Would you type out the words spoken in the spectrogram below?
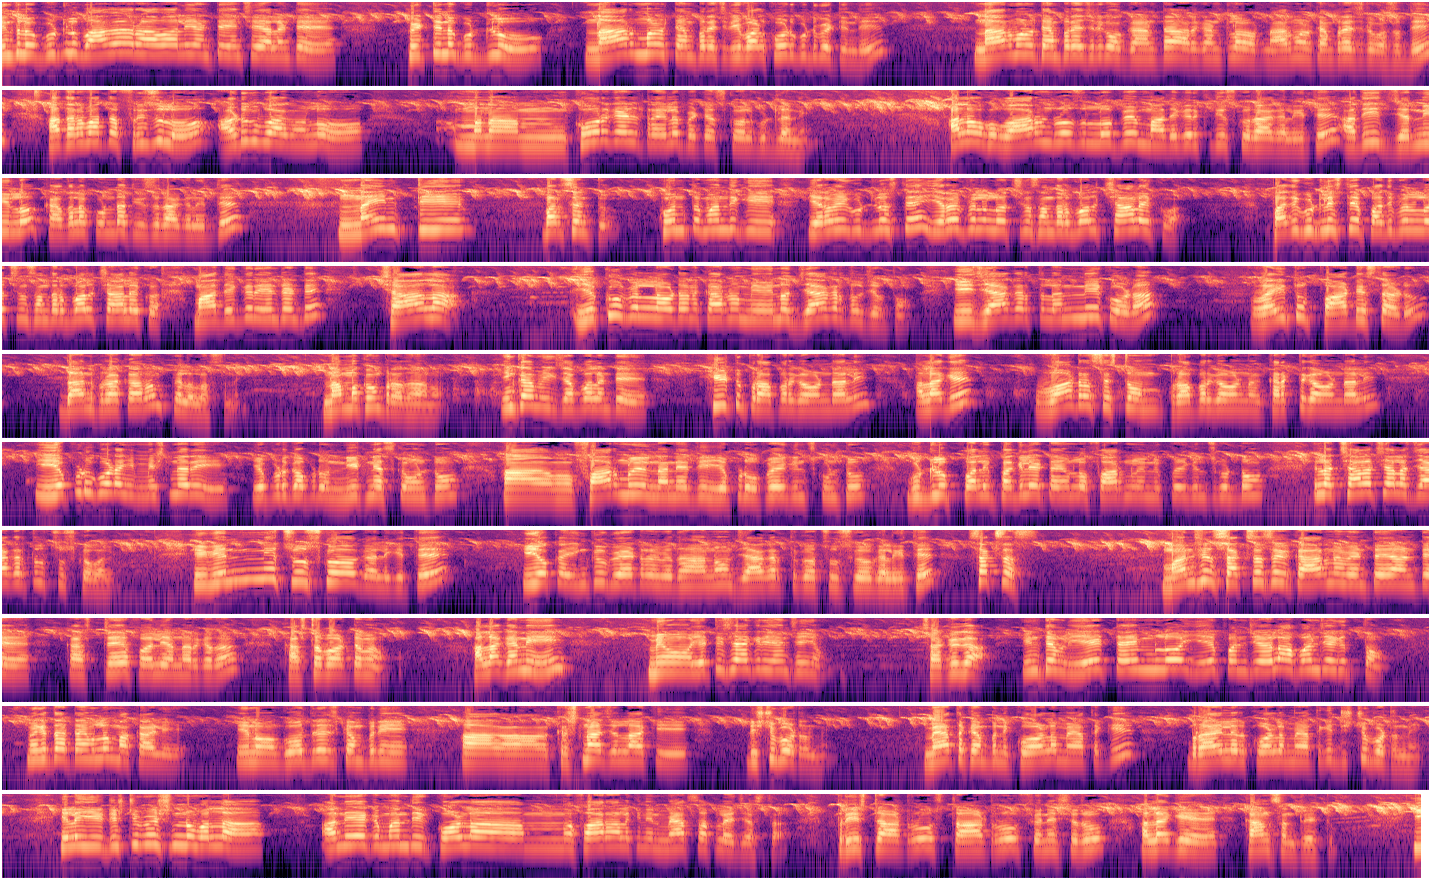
ఇందులో గుడ్లు బాగా రావాలి అంటే ఏం చేయాలంటే పెట్టిన గుడ్లు నార్మల్ టెంపరేచర్ ఇవాళ కోడి గుడ్డు పెట్టింది. నార్మల్ టెంపరేచర్కి ఒక గంట అరగంటలో నార్మల్ టెంపరేచర్కి వస్తుంది. ఆ తర్వాత ఫ్రిడ్జ్లో అడుగు భాగంలో మన కూరగాయల ట్రైలో పెట్టేసుకోవాలి గుడ్లని. అలా ఒక వారం రోజుల్లోపే మా దగ్గరికి తీసుకురాగలిగితే అది జర్నీలో కదలకుండా తీసుకురాగలిగితే నైంటీ పర్సెంట్ కొంతమందికి ఇరవై గుడ్లు వస్తే ఇరవై పిల్లలు వచ్చిన సందర్భాలు చాలా ఎక్కువ. పది గుడ్లు ఇస్తే పది పిల్లలు వచ్చిన సందర్భాలు చాలా ఎక్కువ. మా దగ్గర ఏంటంటే చాలా ఎక్కువ పిల్లలు అవడానికి కారణం మేము ఎన్నో జాగ్రత్తలు చెప్తాం ఈ జాగ్రత్తలన్నీ కూడా రైతు పాటిస్తాడు. దాని ప్రకారం పిల్లలు వస్తున్నాయి. నమ్మకం ప్రధానం. ఇంకా మీకు చెప్పాలంటే హీట్ ప్రాపర్గా ఉండాలి అలాగే వాటర్ సిస్టమ్ ప్రాపర్గా ఉండ కరెక్ట్గా ఉండాలి. ఎప్పుడు కూడా ఈ మిషనరీ ఎప్పటికప్పుడు నీట్నెస్గా ఉంటూ ఫార్ములిన్ అనేది ఎప్పుడు ఉపయోగించుకుంటూ గుడ్లు పలి పగిలే టైంలో ఫార్ములిన్ ఉపయోగించుకుంటాం ఇలా చాలా చాలా జాగ్రత్తలు చూసుకోవాలి. ఇవన్నీ చూసుకోగలిగితే ఈ యొక్క ఇంక్యుబేటర్ విధానం జాగ్రత్తగా చూసుకోగలిగితే సక్సెస్. మనిషి సక్సెస్కి కారణం ఏంటి అంటే కష్టే ఫలి అన్నారు కదా కష్టపడటమే. అలాగని మేము ఎట్టి చాకరీ ఏం చెయ్యం. చక్కగా ఇన్ టైంలో ఏ టైంలో ఏ పని చేయాలో ఆ పని చేయిస్తాం. మిగతా టైంలో మా ఖాళీ. నేను గోద్రేజ్ కంపెనీ కృష్ణా జిల్లాకి డిస్ట్రిబ్యూటర్ని మేత కంపెనీ కోళ్ళ మేతకి బ్రాయిలర్ కోళ్ళ మేతకి డిస్ట్రిబ్యూటర్ని ఇలా ఈ డిస్ట్రిబ్యూషన్ వల్ల అనేక మంది కోళ్ళ ఫారాలకి నేను మేత సప్లై చేస్తా. ప్రీ స్టార్టరు స్టార్టరు ఫినిషరు అలాగే కాన్సన్ట్రేట్.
